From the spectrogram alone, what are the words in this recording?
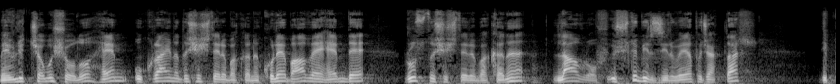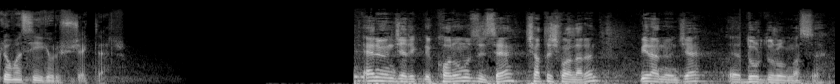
Mevlüt Çavuşoğlu hem Ukrayna Dışişleri Bakanı Kuleba ve hem de Rus Dışişleri Bakanı Lavrov üçlü bir zirve yapacaklar. Diplomasiyi görüşecekler. En öncelikli konumuz ise çatışmaların bir an önce e, durdurulması.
